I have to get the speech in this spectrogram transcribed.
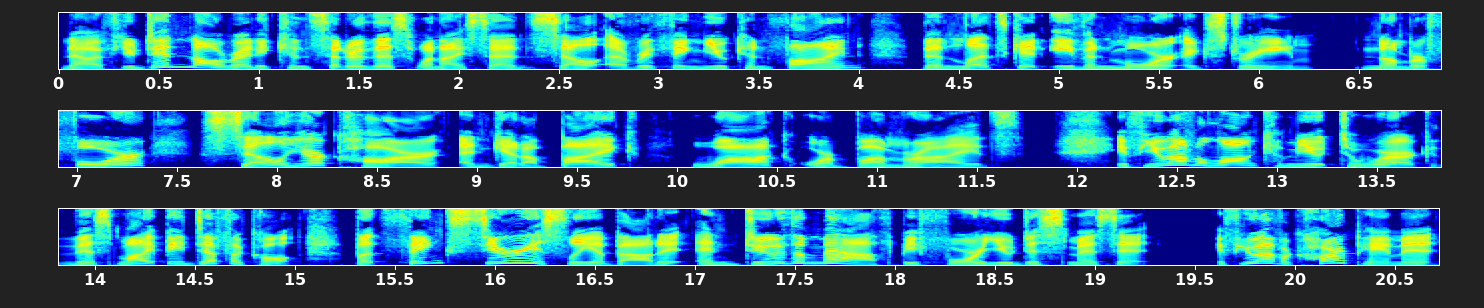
Now, if you didn't already consider this when I said sell everything you can find, then let's get even more extreme. Number four, sell your car and get a bike, walk, or bum rides. If you have a long commute to work, this might be difficult, but think seriously about it and do the math before you dismiss it. If you have a car payment,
